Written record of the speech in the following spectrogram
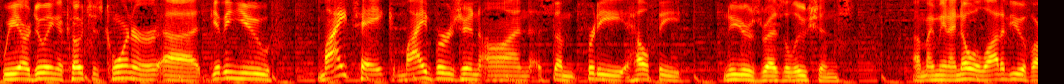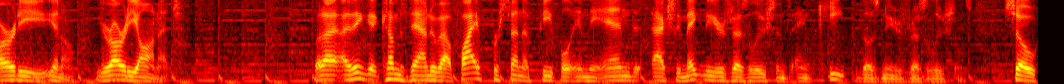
We are doing a Coach's Corner, uh, giving you my take, my version on some pretty healthy New Year's resolutions. Um, I mean, I know a lot of you have already, you know, you're already on it. But I, I think it comes down to about 5% of people in the end actually make New Year's resolutions and keep those New Year's resolutions. So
